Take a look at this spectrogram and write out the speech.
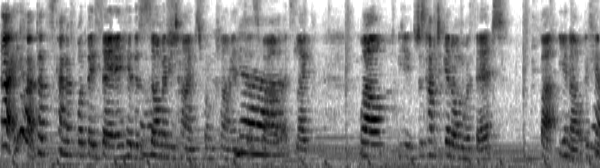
Uh, yeah, that's kind of what they say. I hear this so many times from clients as well. It's like, well, you just have to get on with it. But you know, if Yeah. you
